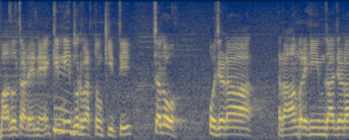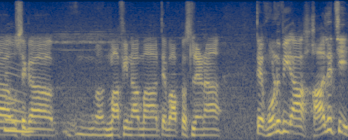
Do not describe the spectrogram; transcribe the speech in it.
ਬਾਦਲ ਧੜੇ ਨੇ ਕਿੰਨੀ ਦੁਰਵਰਤੋਂ ਕੀਤੀ। ਚਲੋ ਉਹ ਜਿਹੜਾ ਰਾਮ ਰਹੀਮ ਦਾ ਜਿਹੜਾ ਉਹ ਸੀਗਾ ਮਾਫੀਨਾਮਾ ਤੇ ਵਾਪਸ ਲੈਣਾ ਤੇ ਹੁਣ ਵੀ ਆ ਹਾਲ ਚ ਹੀ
